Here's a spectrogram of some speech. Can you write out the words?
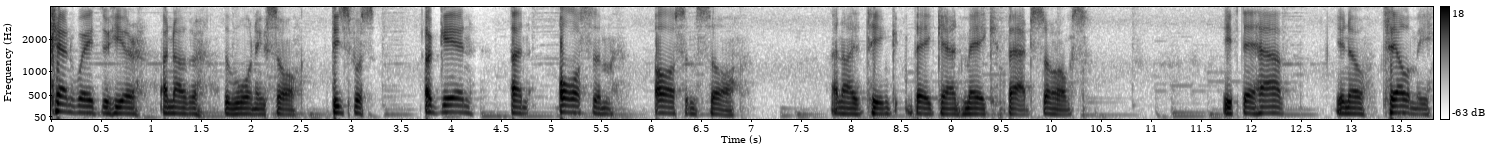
can't wait to hear another The Warning song. This was again an awesome, awesome song. And I think they can't make bad songs. If they have, you know, tell me.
